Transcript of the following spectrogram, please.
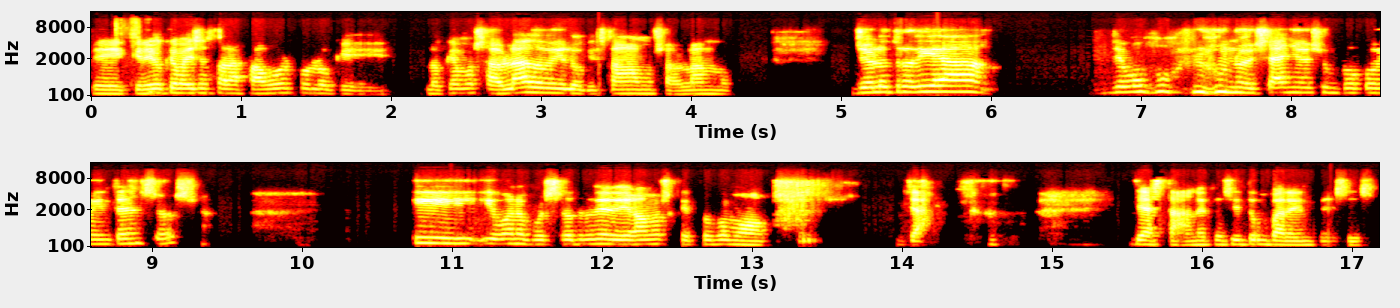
eh, creo que vais a estar a favor por lo que, lo que hemos hablado y lo que estábamos hablando. Yo el otro día llevo unos años un poco intensos y, y bueno, pues el otro día digamos que fue como ya, ya está, necesito un paréntesis.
